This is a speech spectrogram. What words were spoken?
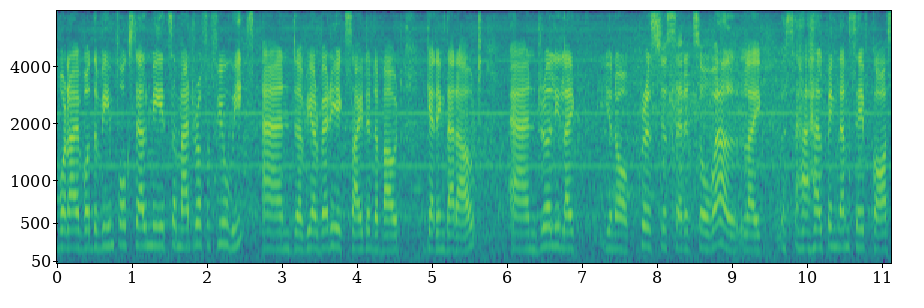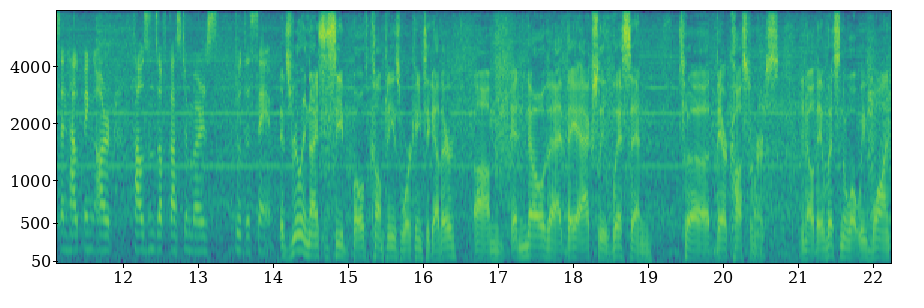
What, I, what the Veeam folks tell me, it's a matter of a few weeks. And uh, we are very excited about getting that out. And really like, you know, Chris just said it so well, like helping them save costs and helping our thousands of customers do the same. It's really nice to see both companies working together um, and know that they actually listen to their customers. You know, they listen to what we want,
